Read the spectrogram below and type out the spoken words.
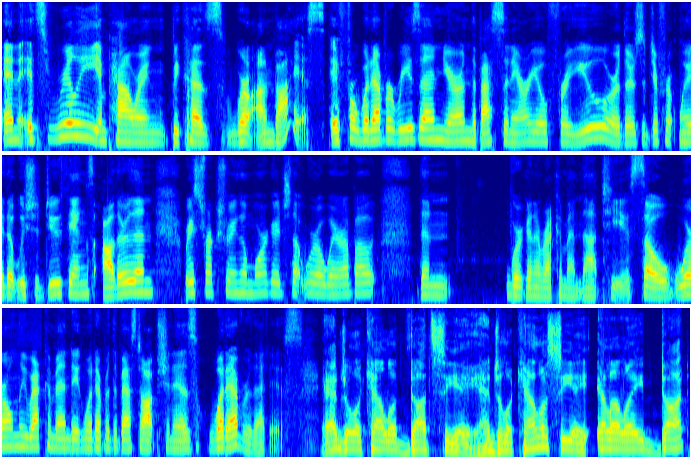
And it's really empowering because we're unbiased. If for whatever reason you're in the best scenario for you or there's a different way that we should do things other than restructuring a mortgage that we're aware about, then we're going to recommend that to you. So we're only recommending whatever the best option is, whatever that is. AngelaCalla.ca. Angela Calla, C-A-L-L-A dot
